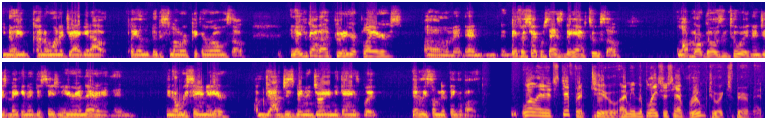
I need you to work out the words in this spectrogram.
You know, he kind of want to drag it out, play a little bit slower pick and roll. So, you know, you got to appeal to your players um, and, and different circumstances they have too. So, a lot more goes into it than just making a decision here and there. And, and you know, we're seeing it here. I'm, I've just been enjoying the games, but definitely something to think about. Well, and it's different too. I mean, the Blazers have room to experiment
